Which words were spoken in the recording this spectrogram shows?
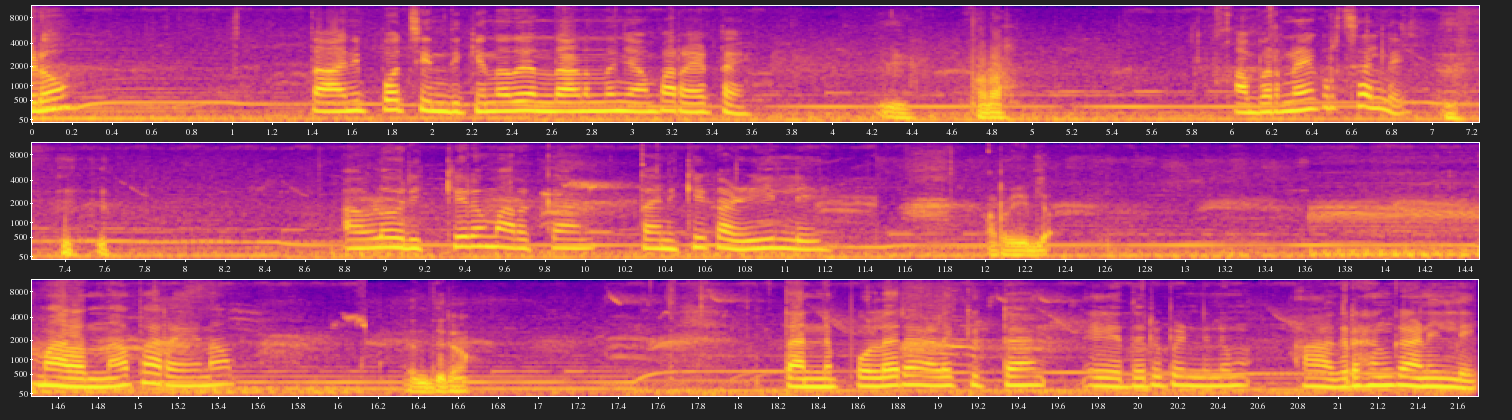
എടോ താനിപ്പോ ചിന്തിക്കുന്നത് എന്താണെന്ന് ഞാൻ പറയട്ടെ? പറ. അപർണയെ കുറിച്ചല്ലേ? അവൾ ഒരിക്കലും മറക്കാൻ തനിക്ക് കഴിയില്ലേ? അറിയില്ല. മറന്നാ പറയണം. എന്തിനാ? തന്നെ പോലെ ഒരാളെ കിട്ടാൻ ഏതൊരു പെണ്ണിനും ആഗ്രഹം കാണില്ലേ?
